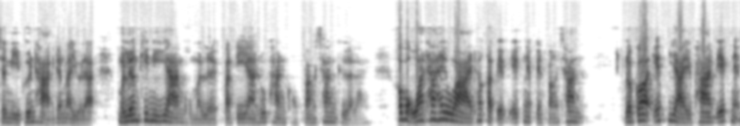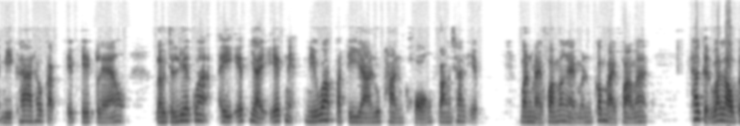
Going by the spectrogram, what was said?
จะมีพื้นฐานกันมาอยู่แล้วมาเริ่มที่นิยามของมันเลย ปฏิญาณุพันธ์ของฟังก์ชันคืออะไร เขาบอกว่าถ้าให้ y เท่ากับ f(x) เนี่ยเป็นฟังก์ชัน แล้วก็ f ใหญ่พาม x เนี่ยมีค่าเท่ากับ f(x) แล้ว เราจะเรียกว่าไอ f ใหญ่ x เนี่ยนี้ว่าปฏิญาณุพันธ์ของฟังก์ชัน f มันหมายความว่าไง มันก็หมายความว่า ถ้าเกิดว่าเราไป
